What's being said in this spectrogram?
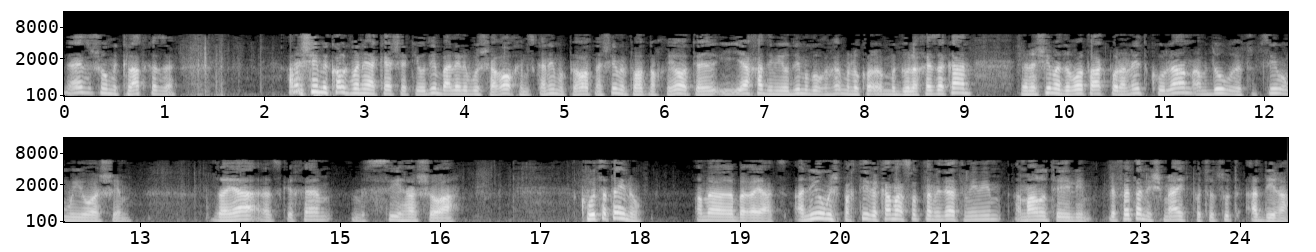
היה איזשהו מקלט כזה. אנשים מכל גווני הקשת, יהודים בעלי לבוש ארוך, עם זקנים ופירות, נשים ופירות נוחיות, יחד עם יהודים מגולחי זקן ונשים הדוברות רק פולנית, כולם עמדו רצוצים ומיואשים. זה היה, להזכירכם, בשיא השואה. קבוצתנו, אומר הרב ריאץ, אני ומשפחתי וכמה עשרות תלמידי התמימים אמרנו תהילים. לפתע נשמעה התפוצצות אדירה.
